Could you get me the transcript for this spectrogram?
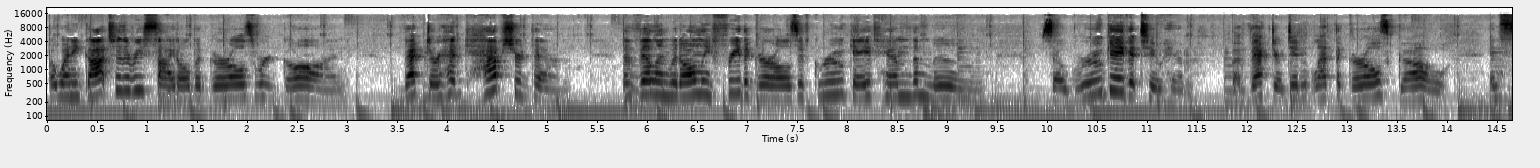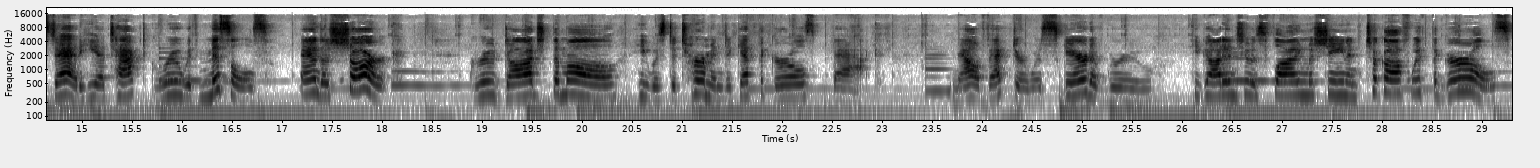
but when he got to the recital, the girls were gone. Vector had captured them. The villain would only free the girls if Gru gave him the moon. So Gru gave it to him, but Vector didn't let the girls go. Instead, he attacked Gru with missiles and a shark. Gru dodged them all. He was determined to get the girls back. Now Vector was scared of Gru. He got into his flying machine and took off with the girls.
